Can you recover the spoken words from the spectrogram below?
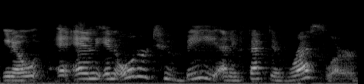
You know, and in order to be an effective wrestler,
